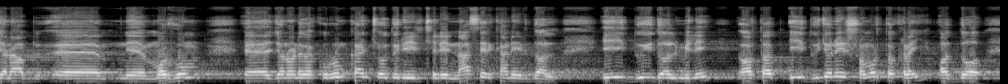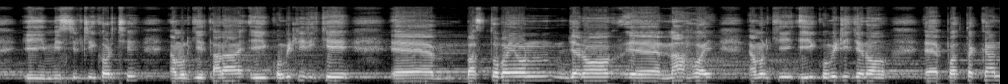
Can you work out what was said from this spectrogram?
জনাব মরহুম জননেতা করুম খান চৌধুরীর ছেলে নাসের খানের দল। এই দুই দল মিলে, অর্থাৎ এই দুজনের সমর্থকরাই অদ্য এই মিছিলটি করছে। এমনকি তারা এই কমিটিটিকে বাস্তবায়ন যেন না হয়, এমনকি এই কমিটি যেন প্রত্যাখ্যান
